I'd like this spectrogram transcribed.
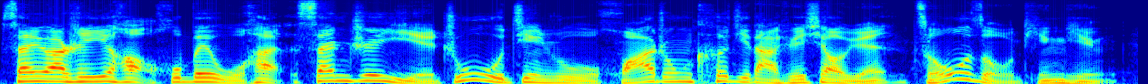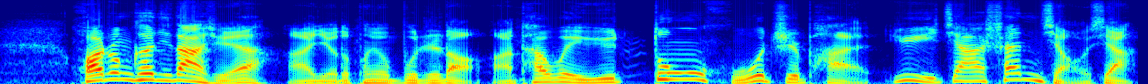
三月二十一号，湖北武汉三只野猪进入华中科技大学校园走走停停。华中科技大学啊啊，有的朋友不知道啊，它位于东湖之畔玉家山脚下，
